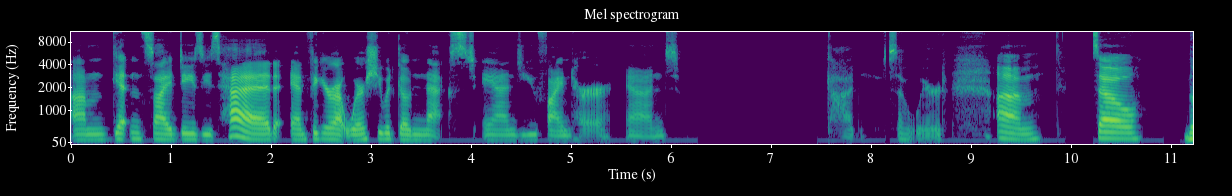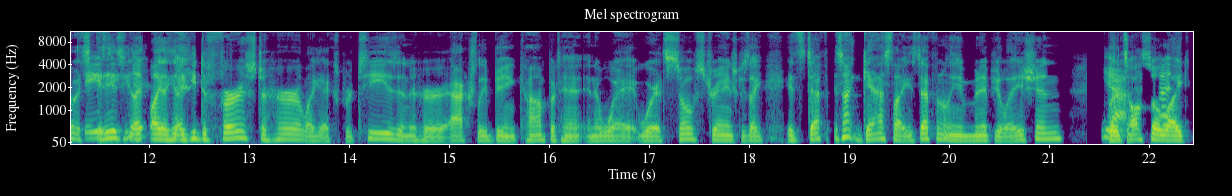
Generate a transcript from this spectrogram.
um, get inside Daisy's head and figure out where she would go next. And you find her. And God, so weird. Um, so no, it's, Daisy- it is like, like, like he defers to her like expertise and to her actually being competent in a way where it's so strange because like it's def it's not gaslight, it's definitely manipulation, yeah, but it's also but- like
